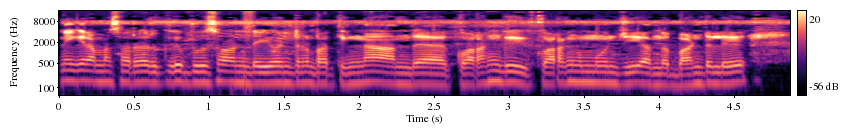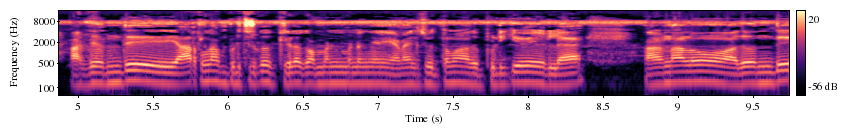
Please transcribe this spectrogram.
இன்றைக்கி நம்ம சர்வருக்கு புதுசாக வந்த ஈவெண்ட்டுன்னு பார்த்தீங்கன்னா அந்த குரங்கு குரங்கு மூஞ்சி அந்த பண்டிலு அது வந்து யாரெல்லாம் பிடிச்சிருக்கோ கீழே கமெண்ட் பண்ணுங்கள் எனக்கு சுத்தமாக அது பிடிக்கவே இல்லை. ஆனாலும் அது வந்து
